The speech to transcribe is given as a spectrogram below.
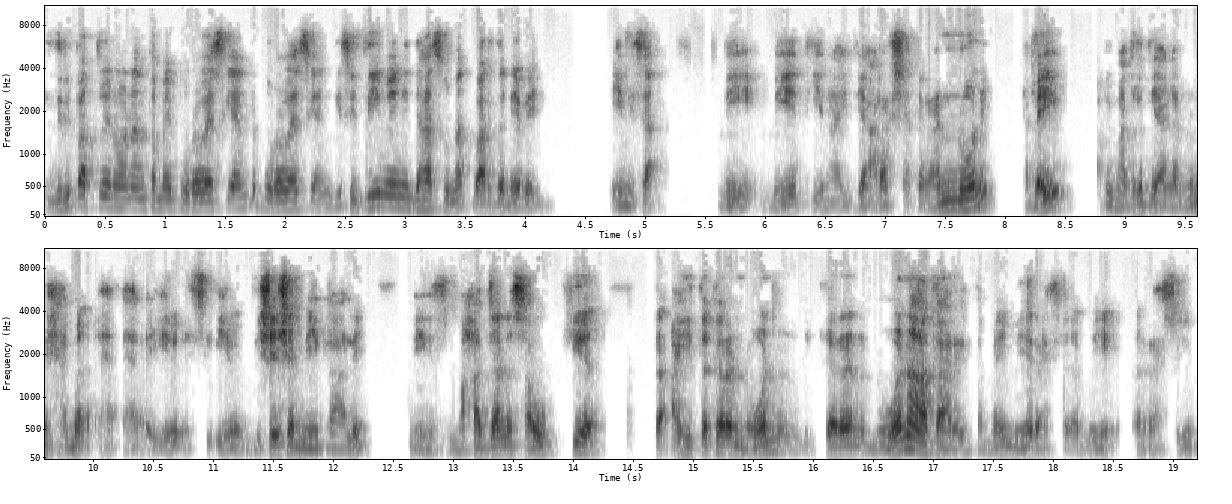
ඉදිරිපත් වෙනවා නම් තමයි පුරවැසියන්ට පුරවැසියන්ගේ සිතීමේ නිදහස් වුණත් වර්ධනය වෙන්නේ. ඒ නිසා මේ මේ තියෙන අයිතිය ආරක්ෂා කරන්න ඕනේ. හැබැයි අපි මතක තියාගන්න ඕනේ හැම විශේෂයෙන් මේ කාලේ මේ මහජන සෞඛ්‍යයට අහිතකර නොවන කරන නොවන ආකාරයෙන් තමයි මේ රැස් මේ රැස්වීම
